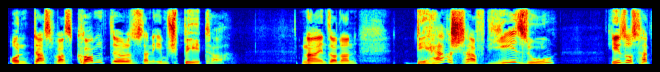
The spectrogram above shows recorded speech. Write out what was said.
Und das, was kommt, das ist dann eben später. Nein, sondern die Herrschaft Jesu, Jesus hat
